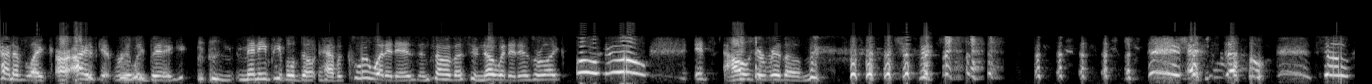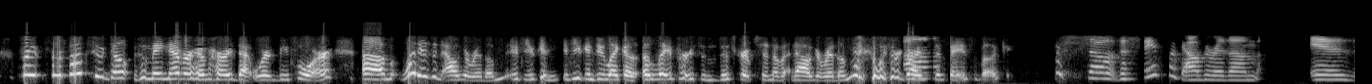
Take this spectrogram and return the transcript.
kind of like our eyes get really big. many people don't have a clue what it is, and some of us who know what it is, we're like, "Oh no, it's algorithm." and so, so for for folks who don't who may never have heard that word before, um, what is an algorithm? If you can if you can do like a, a layperson's description of an algorithm with regards um, to Facebook so the Facebook algorithm is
